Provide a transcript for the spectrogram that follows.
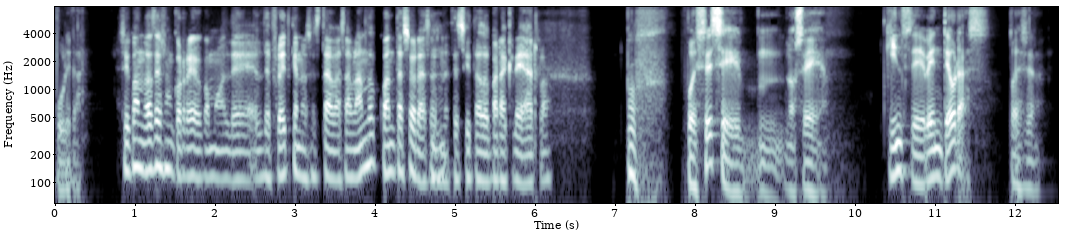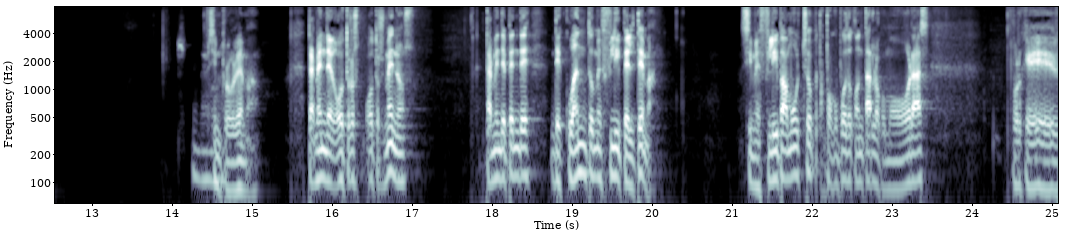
publicar. Sí, cuando haces un correo como el de, el de Freud que nos estabas hablando, ¿cuántas horas has necesitado para crearlo? pues ese, mm, no sé, 15, 20 horas, puede ser. Sin problema. También de otros, otros menos. También depende de cuánto me flipe el tema. Si me flipa mucho, tampoco puedo contarlo como horas, porque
